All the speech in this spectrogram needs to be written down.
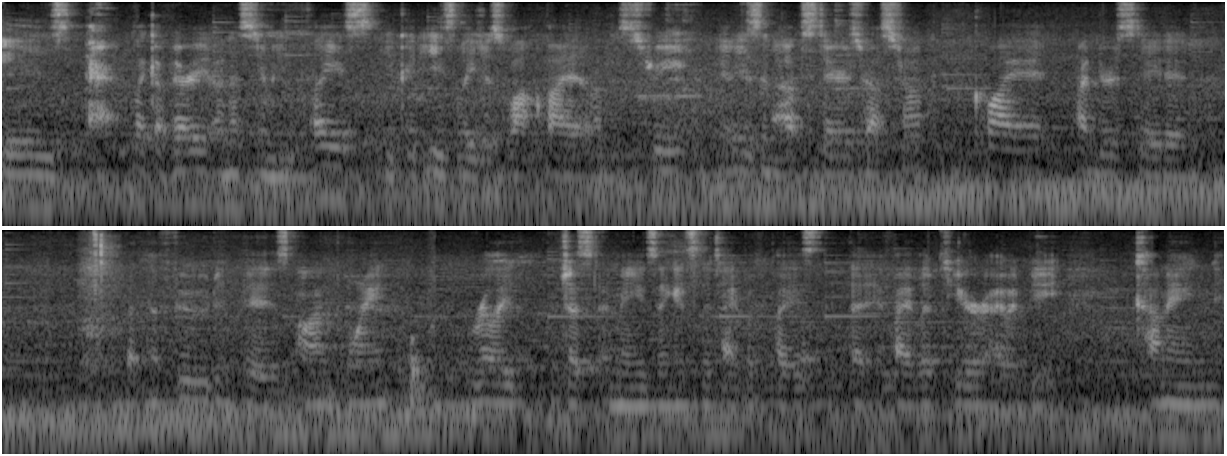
is like a very unassuming place. You could easily just walk by it on the street. It is an upstairs restaurant, quiet, understated, but the food is on point. Really just amazing. It's the type of place that if I lived here, I would be coming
